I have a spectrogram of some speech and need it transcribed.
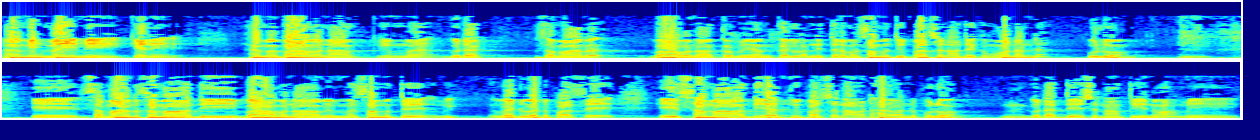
මෙහෙමයි මේ කැනෙ හැම භාවනාකින්ම ගොඩක් සමාර භාවනාකමයන් කරලා නිතරම සමති පස්සනා දෙකම වඩන්න පුළුවන්. ඒ සමාන සමාධී භාවනාවෙන්ම සමතය වැඩුවට පස්සේ ඒ සමාධියත් විපස්සනාවට හරවන්න පුළුවන්. ගොඩක් දේශනා තියෙනවා මේ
